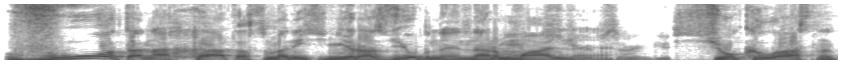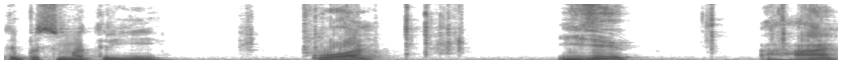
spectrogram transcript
Вот она хата, смотрите, неразъебная, нормальная. Все классно, ты посмотри. О, изи. Ага.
